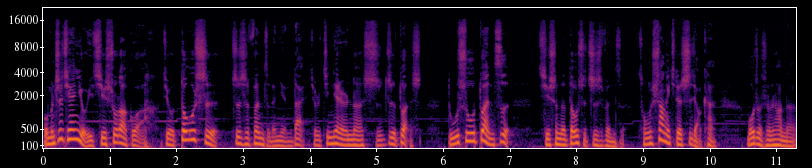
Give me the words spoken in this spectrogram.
我们之前有一期说到过啊，就都是知识分子的年代，就是今天人呢识字断识读书断字，其实呢都是知识分子。从上一期的视角看，某种程度上呢，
